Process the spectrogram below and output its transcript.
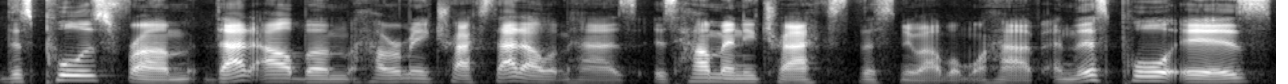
this pool is from, that album, however many tracks that album has, is how many tracks this new album will have. And this pool is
